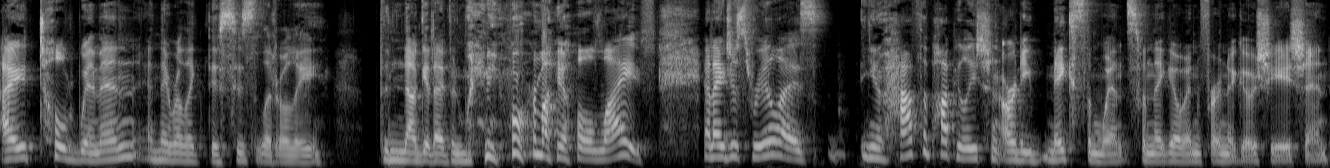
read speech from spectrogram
I told women, and they were like, this is literally the nugget I've been waiting for my whole life. And I just realized, you know, half the population already makes them wince when they go in for a negotiation.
